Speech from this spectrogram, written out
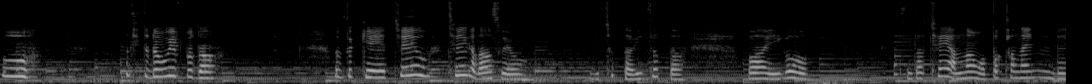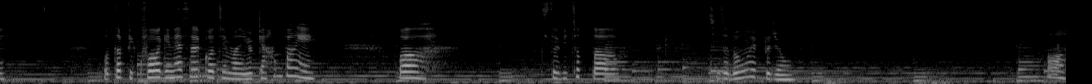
오 진짜 너무 예쁘다 어떻게 최애 최애가 나왔어요. 미쳤다 미쳤다. 와 이거 진짜 최애 안 나오면 어떡하나 했는데 어차피 구하긴 했을 거지만 이렇게 한 방에 와 진짜 미쳤다. 진짜 너무 예쁘죠. 아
